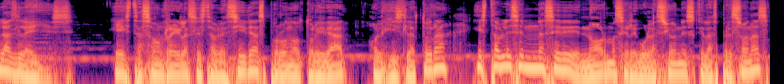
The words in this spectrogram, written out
Las leyes. Estas son reglas establecidas por una autoridad o legislatura y establecen una serie de normas y regulaciones que las personas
